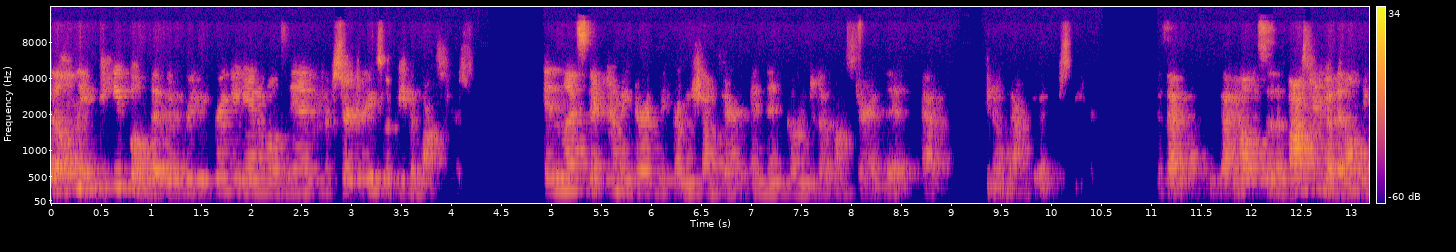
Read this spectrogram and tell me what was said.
the only people that would be bringing animals in for surgeries would be the fosters. Unless they're coming directly from a shelter and then going to the foster at the, at, you know, after the procedure. Does that, does that help? So the fostering are the only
